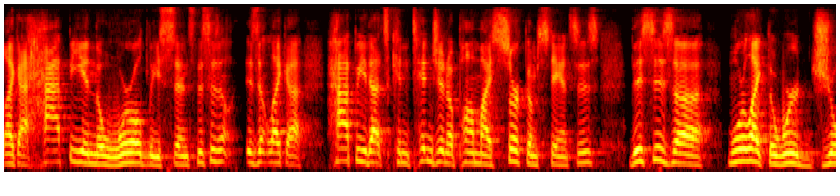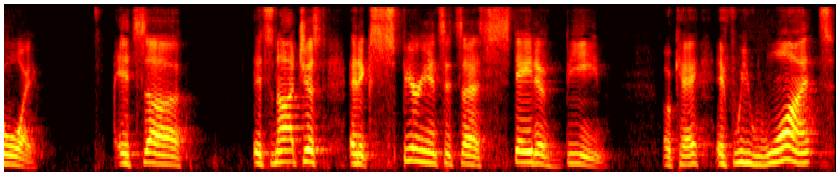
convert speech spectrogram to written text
like a happy in the worldly sense. This isn't isn't like a happy that's contingent upon my circumstances. This is a, uh, more like the word joy. It's a uh, it's not just an experience, it's a state of being. Okay? If we want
